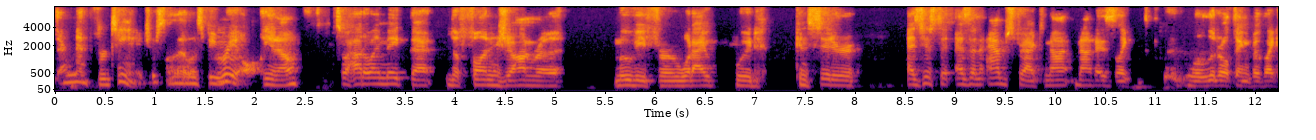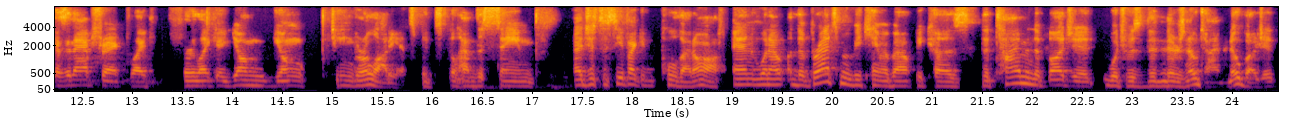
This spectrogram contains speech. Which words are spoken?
they're meant for teenagers. So let's be real, you know. So how do I make that the fun genre movie for what I would consider as just a, as an abstract, not not as like a literal thing, but like as an abstract, like for like a young young teen girl audience, but still have the same uh, just to see if I could pull that off. And when I, the Bratz movie came about, because the time and the budget, which was the, there's no time, no budget,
